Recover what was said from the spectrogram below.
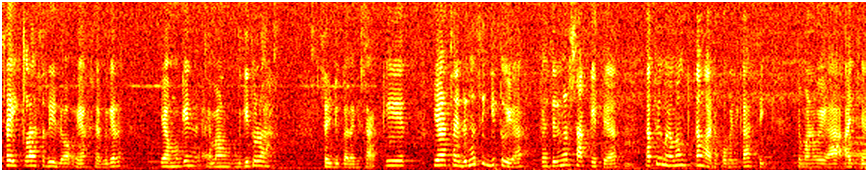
saya ikhlas ridho ya saya pikir ya mungkin emang begitulah. Saya juga lagi sakit. Ya saya dengar sih gitu ya. Kayak saya dengar sakit ya. Hmm. tapi memang kita nggak ada komunikasi cuman WA aja.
